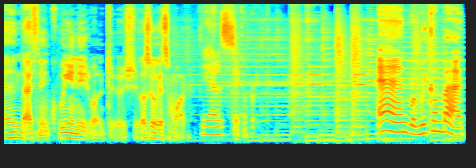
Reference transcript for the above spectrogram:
And I think we need one too. Let's go get some water. Yeah, let's take a break. And when we come back,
